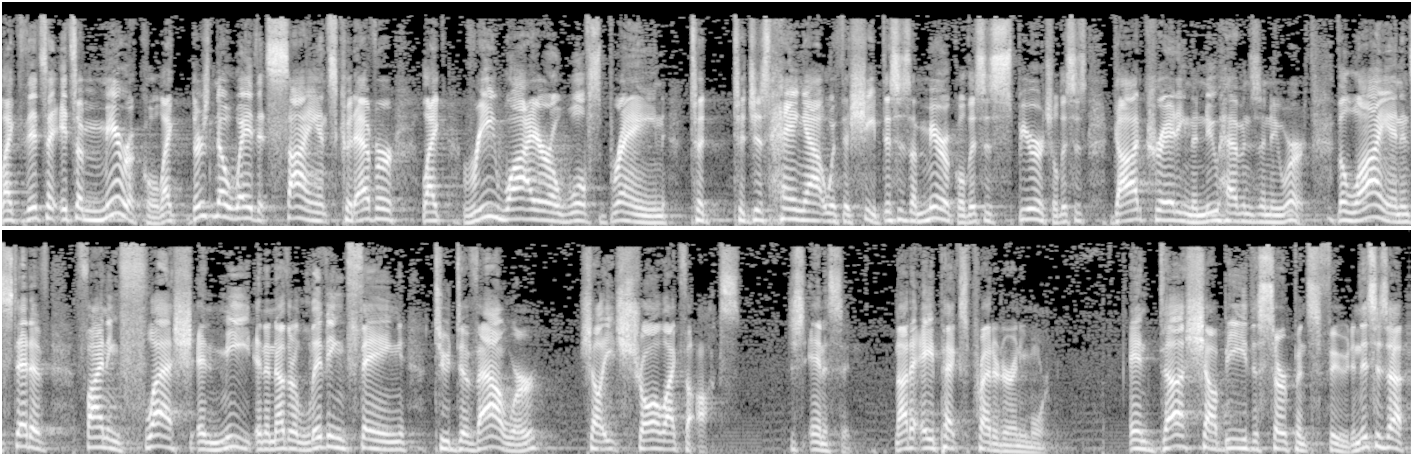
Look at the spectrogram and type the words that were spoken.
like it's a, it's a miracle. Like there's no way that science could ever like rewire a wolf's brain to, to just hang out with the sheep. This is a miracle. This is spiritual. This is God creating the new heavens and new earth. The lion, instead of finding flesh and meat in another living thing to devour, shall eat straw like the ox. Just innocent. Not an apex predator anymore and dust shall be the serpent's food. And this is a,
